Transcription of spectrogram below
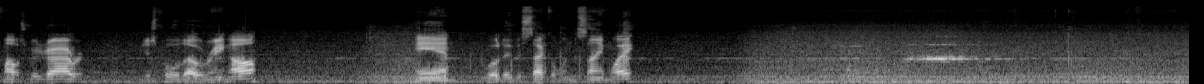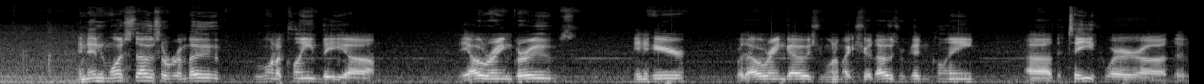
small screwdriver, just pull the O-ring off, and we'll do the second one the same way. And then once those are removed, we want to clean the um, the O-ring grooves in here where the O-ring goes. You want to make sure those are good and clean. Uh, the teeth where uh, the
